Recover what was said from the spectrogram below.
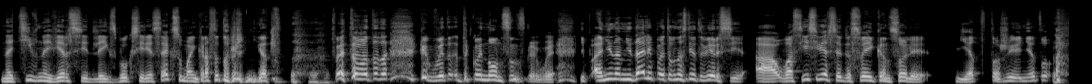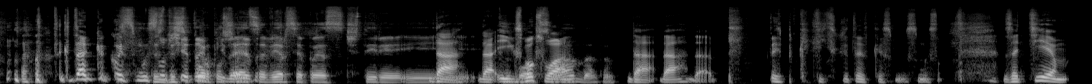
нативной версии для Xbox Series X у Майнкрафта тоже нет. Поэтому вот это как бы это такой нонсенс, как бы. Типа, они нам не дали, поэтому у нас нет версии. А у вас есть версия для своей консоли? Нет, тоже ее нету. Тогда какой смысл вообще это получается, версия PS4 и... Да, да, и Xbox One. да. Да, да, какой- смысл. Затем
